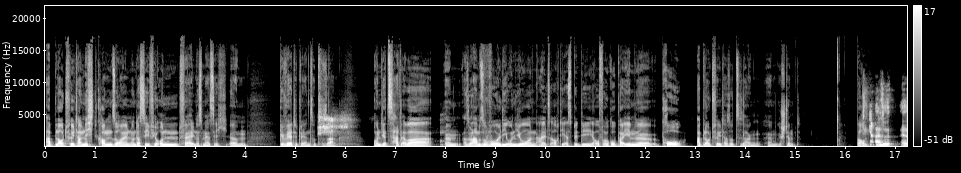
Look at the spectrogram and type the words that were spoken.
Uploadfilter nicht kommen sollen und dass sie für unverhältnismäßig ähm, gewertet werden sozusagen. Und jetzt hat aber ähm, also haben sowohl die Union als auch die SPD auf Europaebene pro Uploadfilter sozusagen gestimmt. Warum? Also äh,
